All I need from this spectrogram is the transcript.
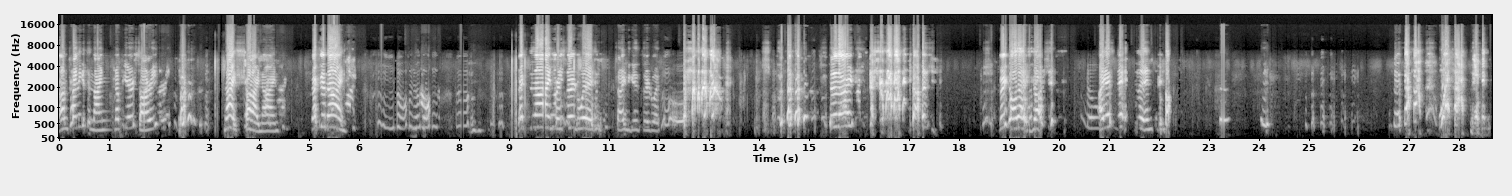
I'm trying to get the nine up here. Sorry. nice try, nine. Back to nine. no, no. Back to nine for third win. Trying to get third win. to the. Gosh. We call that gosh. no. I guess that is the infield. what happened?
